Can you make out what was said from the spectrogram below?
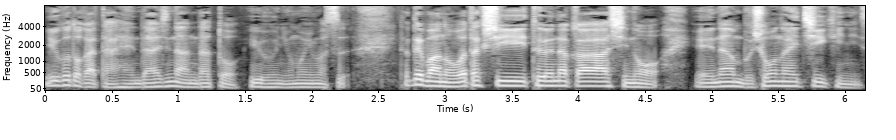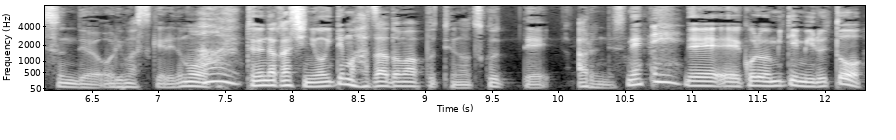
いうことが大変大事なんだというふうに思います。例えばあの私豊中市の南部庄内地域に住んでおりますけれども、はい、豊中市においてもハザードマップっていうのを作ってあるんですね。で、これを見てみると、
